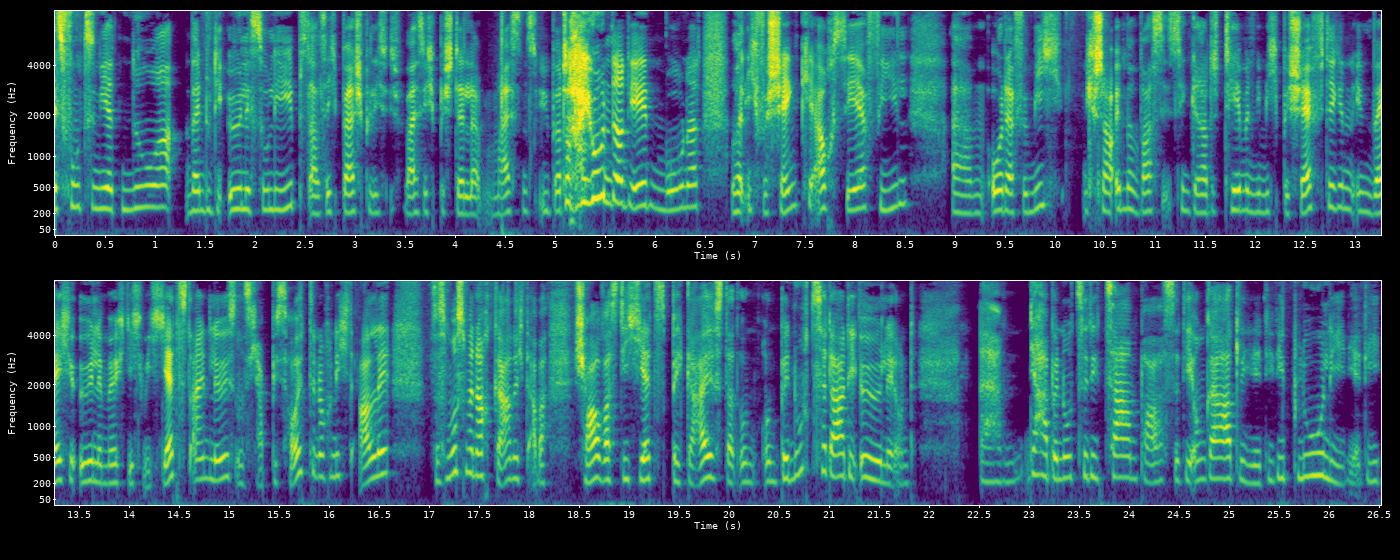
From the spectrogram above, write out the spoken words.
es funktioniert nur, wenn du die Öle so liebst. Also ich beispielsweise, ich weiß, ich bestelle meistens über 300 jeden Monat, weil ich verschenke auch sehr viel. Ähm, oder für mich, ich schaue immer, was sind gerade Themen, die mich beschäftigen, in welche Öle möchte ich mich jetzt einlösen. Also ich habe bis heute noch nicht alle, das muss man auch gar nicht, aber schau, was dich jetzt begeistert und, und benutze da die Öle und ähm, ja, benutze die Zahnpasta, die On-Guard-Linie, die, die Blue-Linie, die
